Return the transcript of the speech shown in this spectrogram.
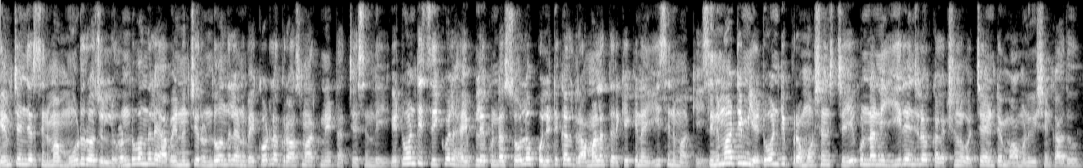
గేమ్ చేంజర్ సినిమా మూడు రోజుల్లో రెండు వందల యాభై నుంచి రెండు వందల ఎనభై కోట్ల గ్రాస్ మార్క్ని టచ్ చేసింది. ఎటువంటి సీక్వెల్ హైప్ లేకుండా సోలో పొలిటికల్ డ్రామాల తెరకెక్కిన ఈ సినిమాకి సినిమా టీం ఎటువంటి ప్రమోషన్స్ చేయకుండానే ఈ రేంజ్లో కలెక్షన్లు వచ్చాయంటే మామూలు విషయం కాదు.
